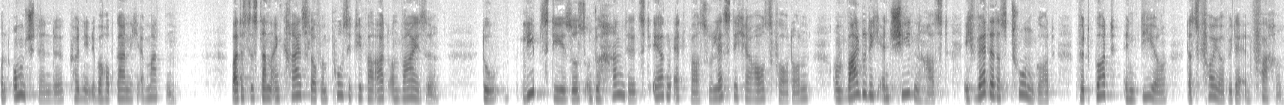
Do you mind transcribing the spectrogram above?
und Umstände können ihn überhaupt gar nicht ermatten. Weil das ist dann ein Kreislauf in positiver Art und Weise. Du liebst Jesus und du handelst irgendetwas, du lässt dich herausfordern. Und weil du dich entschieden hast, ich werde das tun, Gott, wird Gott in dir das Feuer wieder entfachen.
